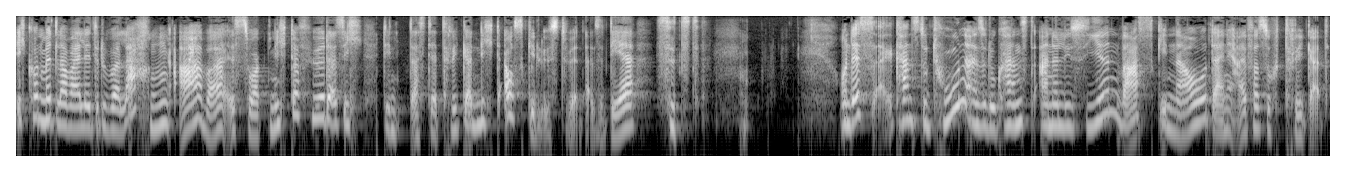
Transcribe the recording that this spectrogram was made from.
Ich kann mittlerweile drüber lachen, aber es sorgt nicht dafür, dass ich den, dass der Trigger nicht ausgelöst wird. Also der sitzt. Und das kannst du tun, also du kannst analysieren, was genau deine Eifersucht triggert.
